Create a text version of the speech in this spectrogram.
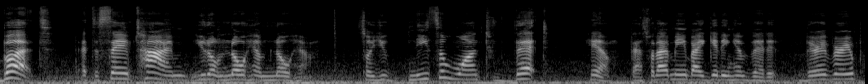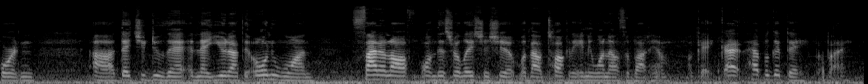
But at the same time, you don't know him, know him. So you need someone to vet him. That's what I mean by getting him vetted. Very, very important uh, that you do that and that you're not the only one signing off on this relationship without talking to anyone else about him. Okay, guys, have a good day. Bye bye.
